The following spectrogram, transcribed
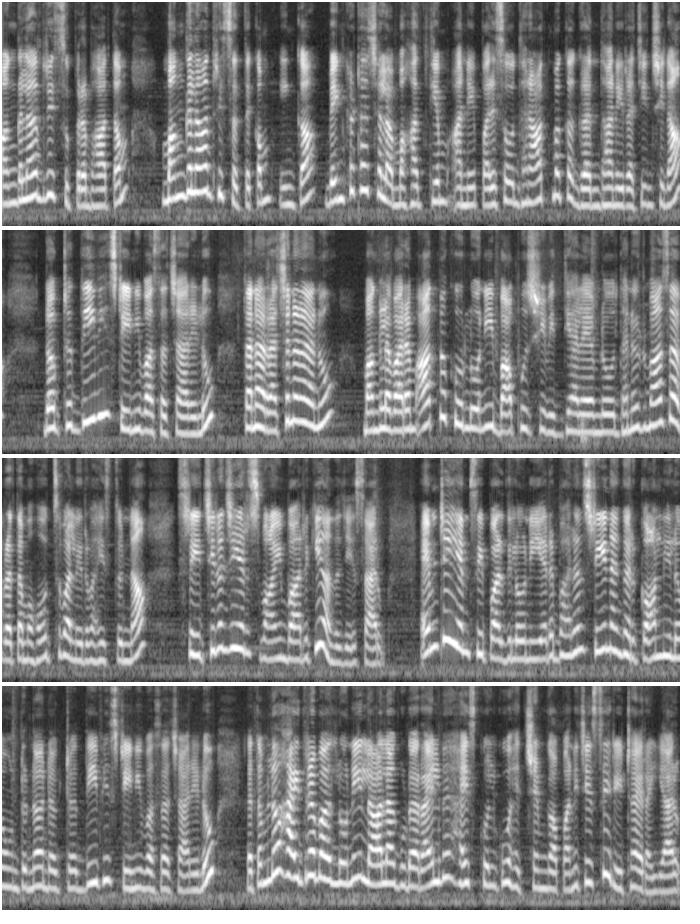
మంగళాద్రి సుప్రభాతం మంగళాద్రి శతకం ఇంకా వెంకటాచల మహత్యం అనే పరిశోధనాత్మక గ్రంథాన్ని రచించిన డాక్టర్ డివి శ్రీనివాసాచార్యులు తన రచనలను మంగళవారం ఆత్మకూరులోని బాపూజీ విద్యాలయంలో ధనుర్మాస వ్రత మహోత్సవాలు నిర్వహిస్తున్న శ్రీ చిరంజీయర్ స్వామివారికి అందజేశారు. ఎంటీఎంసీ పరిధిలోని ఎర్రబాలెం శ్రీనగర్ కాలనీలో ఉంటున్న డాక్టర్ దివి శ్రీనివాసాచార్యులు గతంలో హైదరాబాద్లోని లాలాగూడ రైల్వే హై స్కూల్కు హెచ్ఎంగా పనిచేసి రిటైర్ అయ్యారు.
